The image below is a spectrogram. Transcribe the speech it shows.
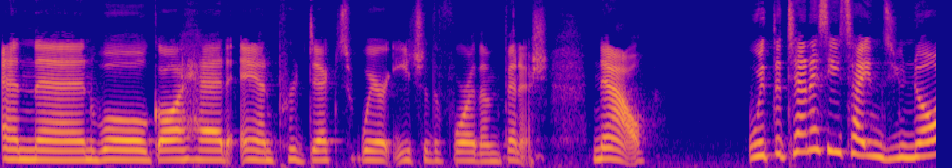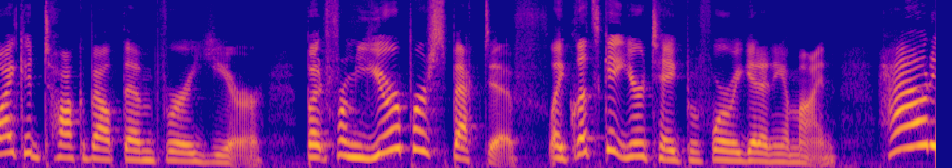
and then we'll go ahead and predict where each of the four of them finish. Now, with the Tennessee Titans, you know I could talk about them for a year, But from your perspective, like let's get your take before we get any of mine. How do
